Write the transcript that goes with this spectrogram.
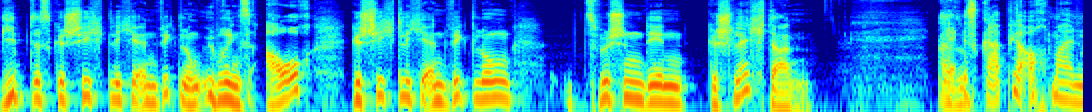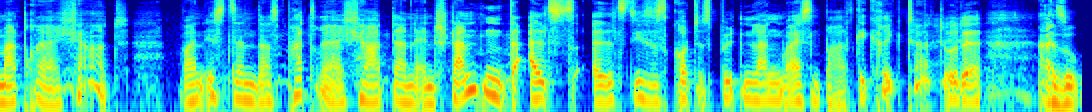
gibt es geschichtliche Entwicklungen. Übrigens auch geschichtliche Entwicklungen zwischen den Geschlechtern. Also, ja, es gab ja auch mal ein Matriarchat. Wann ist denn das Patriarchat dann entstanden, als, als dieses Gottesbild einen langen weißen Bart gekriegt hat? Oder? Also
